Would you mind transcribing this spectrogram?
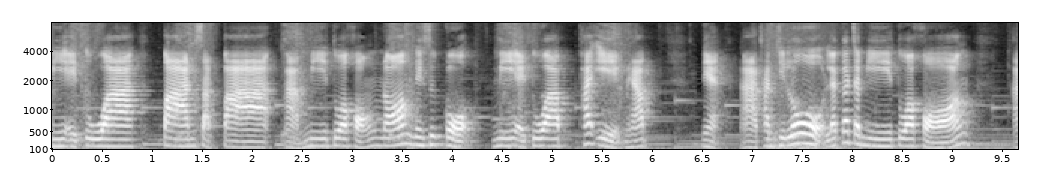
มีไอตัวปานสัตว์ป่าอ่ามีตัวของน้องเนซึโกะมีไอตัวพระเอกนะครับเนี่ยอ่าทันจิโร่แล้วก็จะมีตัวของไอ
